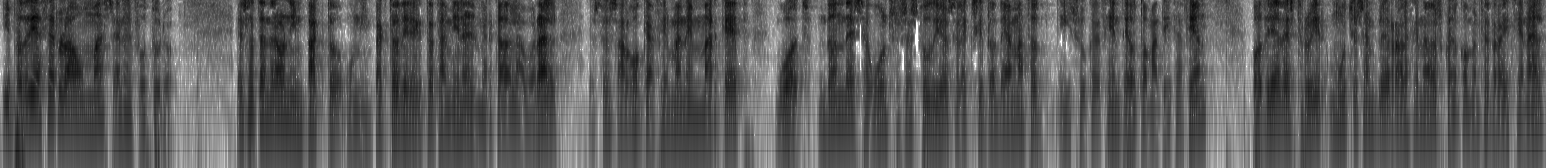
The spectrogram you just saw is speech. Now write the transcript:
y podría hacerlo aún más en el futuro. Eso tendrá un impacto, un impacto directo también en el mercado laboral. Esto es algo que afirman en Market Watch, donde, según sus estudios, el éxito de Amazon y su creciente automatización podría destruir muchos empleos relacionados con el comercio tradicional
